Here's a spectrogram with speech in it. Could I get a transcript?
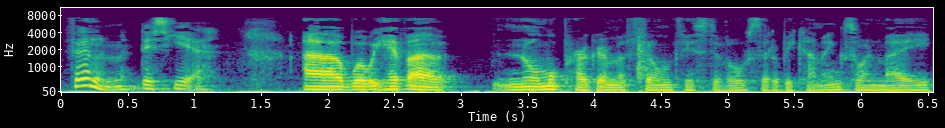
film this year? Uh, well, we have a normal program of film festivals that'll be coming. So in May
